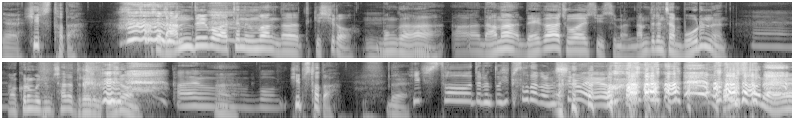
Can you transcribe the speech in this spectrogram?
예. 힙스터다. 그러니까 남들과 같은 음악 나 듣기 싫어. 음. 뭔가 아, 나만 내가 좋아할 수 있으면 남들은 잘 모르는 아, 그런 걸 좀 찾아 들어야 되겠다. 이런. 아유, 네. 뭐 hipster다. 네. hipster들은 또 hipster다 그러면 싫어해요. hipster네.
